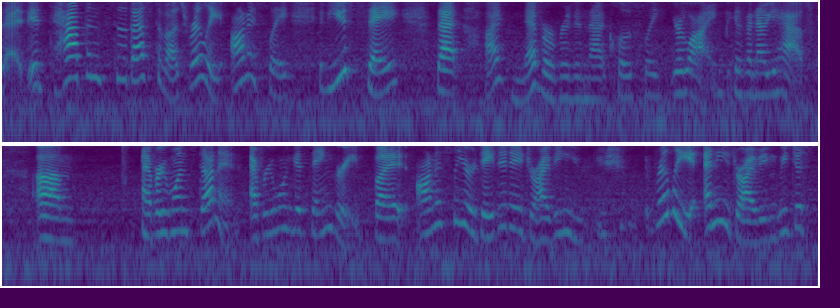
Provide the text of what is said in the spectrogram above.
It happens to the best of us, really. Honestly, if you say that I've never ridden that closely, you're lying because I know you have. Um, everyone's done it. Everyone gets angry. But honestly, your day-to-day driving, you, you should really any driving, we just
